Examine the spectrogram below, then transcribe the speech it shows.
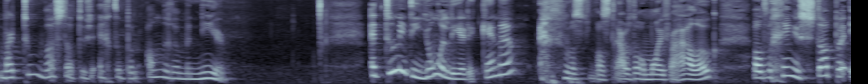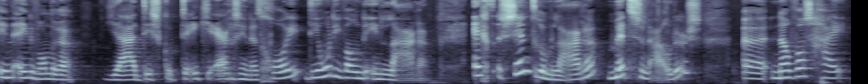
maar toen was dat dus echt op een andere manier. En toen ik die jongen leerde kennen, was, was trouwens nog een mooi verhaal ook. Want we gingen stappen in een of andere ja, discotheekje ergens in het gooi. Die jongen die woonde in Laren. Echt centrum Laren met zijn ouders. Uh, nou was hij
